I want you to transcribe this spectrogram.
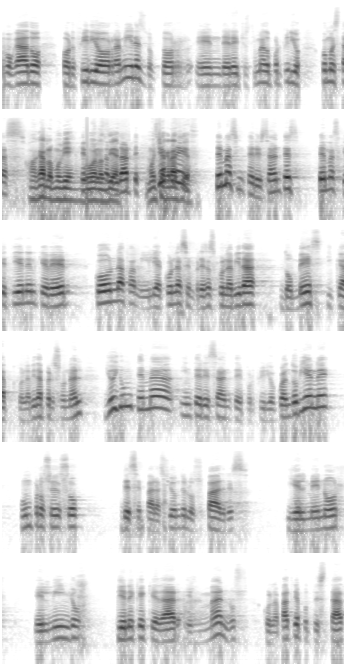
abogado Porfirio Ramírez, doctor en Derecho. Estimado Porfirio, ¿cómo estás? Juan Carlos, muy bien, muy buenos días. Muchas Siempre gracias. Temas interesantes, temas que tienen que ver con la familia, con las empresas, con la vida doméstica, con la vida personal. Y hoy un tema interesante, Porfirio. Cuando viene un proceso de separación de los padres y el menor, el niño, tiene que quedar en manos con la patria potestad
